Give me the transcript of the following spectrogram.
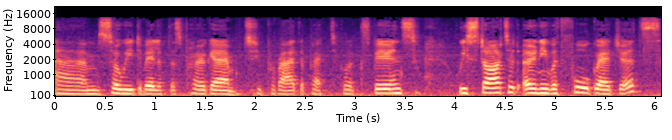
Um, so we developed this program to provide the practical experience. We started only with four graduates,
